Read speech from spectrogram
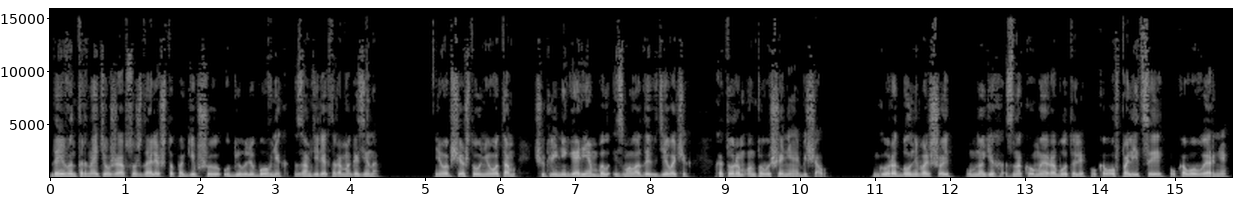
Да и в интернете уже обсуждали, что погибшую убил любовник, замдиректора магазина. И вообще, что у него там чуть ли не гарем был из молодых девочек, которым он повышение обещал. Город был небольшой, у многих знакомые работали, у кого в полиции, у кого в Эрне.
